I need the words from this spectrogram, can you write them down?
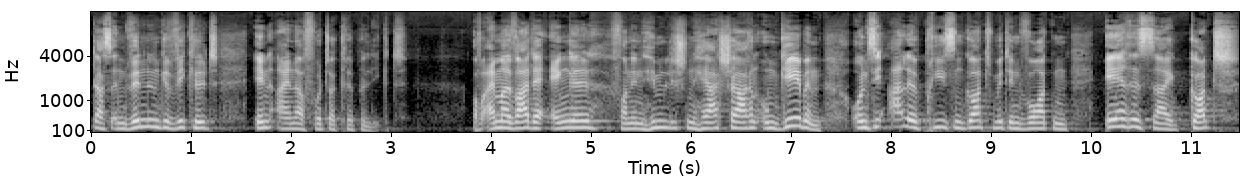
das in Windeln gewickelt in einer Futterkrippe liegt. Auf einmal war der Engel von den himmlischen Herrscharen umgeben und sie alle priesen Gott mit den Worten, Ehre sei Gott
